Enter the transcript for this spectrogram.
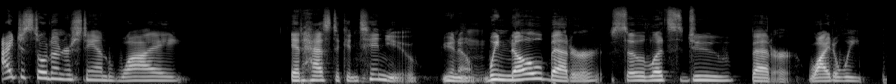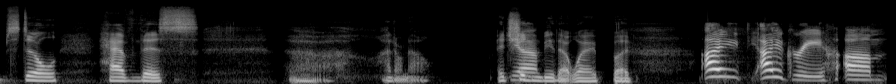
I just don't understand why it has to continue. You know, mm-hmm. we know better, so let's do better. Why do we still have this? Uh, I don't know. It shouldn't be that way, but I I agree. Um,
